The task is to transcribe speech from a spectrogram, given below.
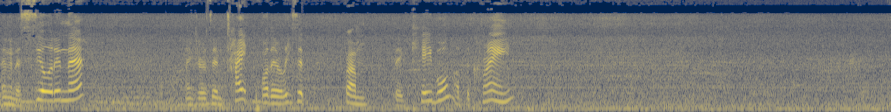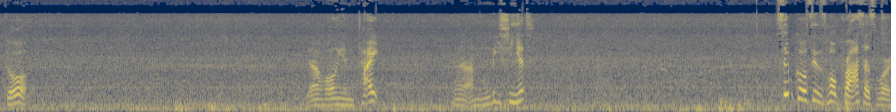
I'm gonna seal it in there. Make sure it's in tight before they release it from the cable of the crane. Cool. Yeah, holding it tight. Uh, unleashing it. Super cool to see this whole process work.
